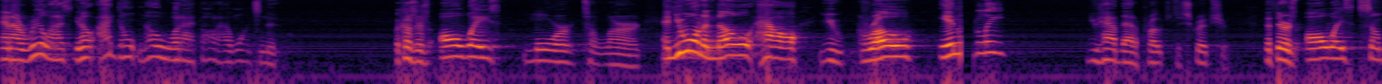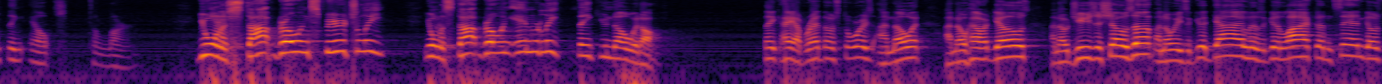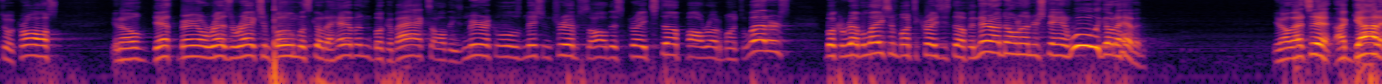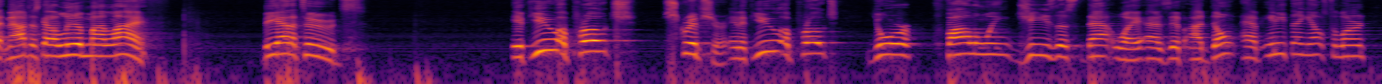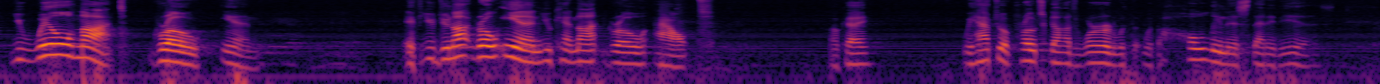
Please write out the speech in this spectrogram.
And I realize, you know, I don't know what I thought I once knew. Because there's always more to learn. And you want to know how you grow inwardly? You have that approach to Scripture. That there's always something else to learn. You want to stop growing spiritually? You want to stop growing inwardly? Think you know it all. Think, hey, I've read those stories. I know it. I know how it goes. I know Jesus shows up. I know he's a good guy, lives a good life, doesn't sin, goes to a cross. You know, death, burial, resurrection, boom, let's go to heaven. Book of Acts, all these miracles, mission trips, all this great stuff. Paul wrote a bunch of letters. Book of Revelation, bunch of crazy stuff in there I don't understand. Woo, we go to heaven. You know, that's it. I got it. Now I just got to live my life. Beatitudes. If you approach Scripture and if you approach your following Jesus that way, as if I don't have anything else to learn, you will not grow in. If you do not grow in, you cannot grow out. Okay? We have to approach God's Word with, with the holiness that it is.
